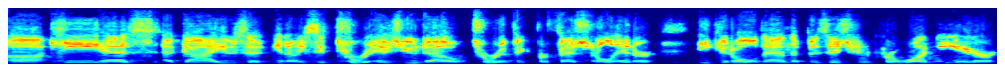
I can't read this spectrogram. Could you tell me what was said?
Uh, he has a guy who's a you know he's a ter- as you know terrific professional hitter. He could hold down the position for one year.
